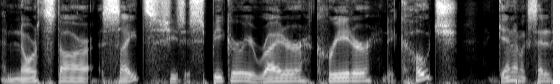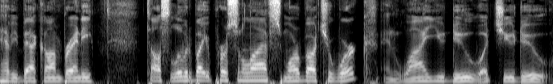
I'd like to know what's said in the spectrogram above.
and North Star Sites. She's a speaker, a writer, creator, and a coach. Again, I'm excited to have you back on, Brandy. Tell us a little bit about your personal life, some more about your work, and why you do what you do.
